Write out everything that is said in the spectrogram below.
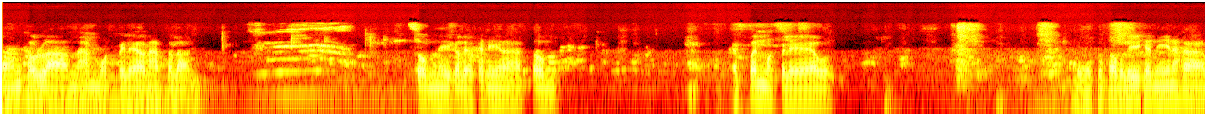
ร้านข้าวหลามนะครับ หมดไปแล้วนะครับข้าวหลามส้มนี่ก็เหลือแค่นี้นะครับต้มแอปเปิลหมดไปแล้วเหลือสตรอเบอรี่แค่นี้นะครับ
